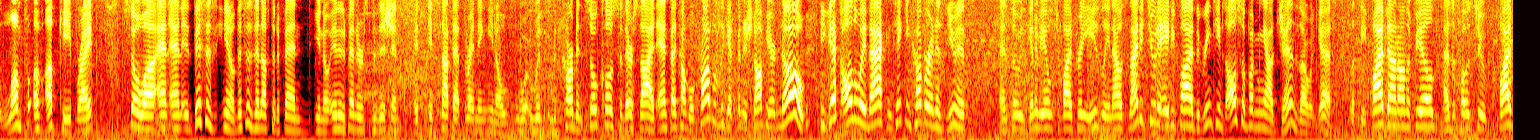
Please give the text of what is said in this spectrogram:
lump of upkeep, right? So uh, and and it, this is you know this is enough to defend you know in a defender's position. It's it's not that threatening you know with with Carbon so close to their side and FedComp will probably get finished off here. No, he gets all the way back and taking cover in his units. And so he's going to be able to survive pretty easily. Now it's 92 to 85. The green team's also pumping out gens, I would guess. Let's see, five down on the field as opposed to five,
